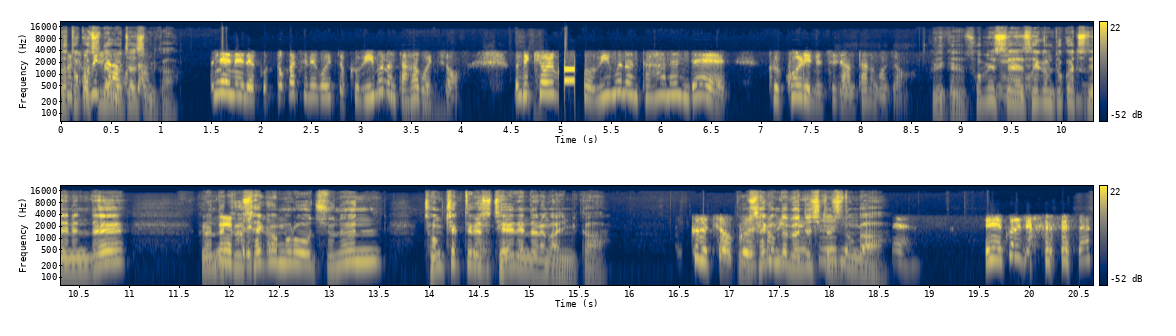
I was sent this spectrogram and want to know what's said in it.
근데 그 똑같이 내고 있지 소비세하고도- 않습니까? 네네네, 그 똑같이 내고 있죠. 그 위문은 다 하고 있죠. 근데 결국 위문은 다 하는데 그 권리는 주지 않다는 거죠. 그러니까 소비세 네, 뭐. 세금 똑같이 내는데 그런데 네, 그 그렇죠. 세금으로 주는 정책들에서 제외된다는 거 아닙니까? 그렇죠. 그럼 그 세금도 소비세 면제시켜 그- 주던가. 네. 네, 그러죠.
